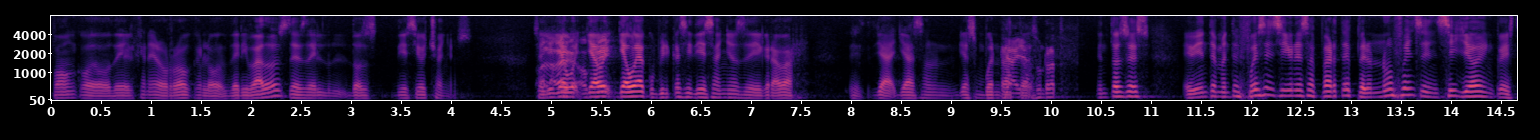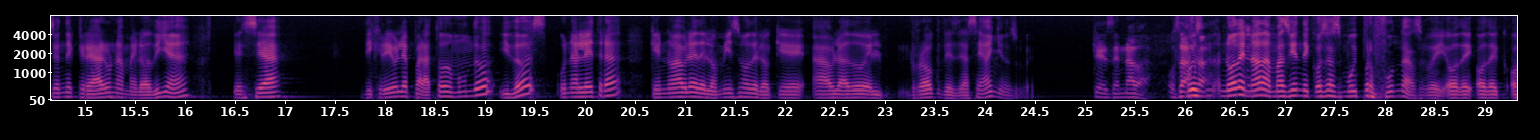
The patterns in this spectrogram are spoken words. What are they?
punk o del género rock, los derivados, desde los 18 años. O sea, A yo ya, voy, ya, voy- ya voy a cumplir casi 10 años de grabar. Eh, Ya, ya, son, ya es un buen rato. Ya, ya, hace un rato. Entonces, evidentemente fue sencillo en esa parte, pero no fue sencillo en cuestión de crear una melodía que sea digerible para todo el mundo y dos, una letra que no hable de lo mismo de lo que ha hablado el rock desde hace años, güey. Que es de nada. O sea, Pues no- de nada, más bien de cosas muy profundas, güey, o de, o de o,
